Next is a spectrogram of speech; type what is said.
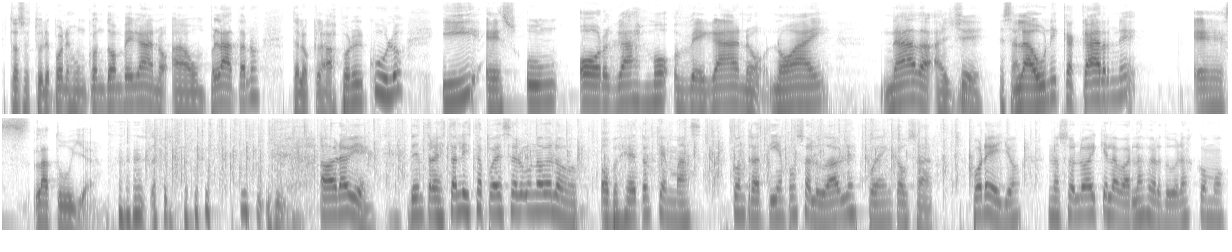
Entonces tú le pones un condón vegano a un plátano, te lo clavas por el culo y es un orgasmo vegano. No hay nada allí. Sí, exacto. La única carne es la tuya. Ahora bien, dentro de esta lista puede ser uno de los objetos que más contratiempos saludables pueden causar. Por ello, no solo hay que lavar las verduras como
